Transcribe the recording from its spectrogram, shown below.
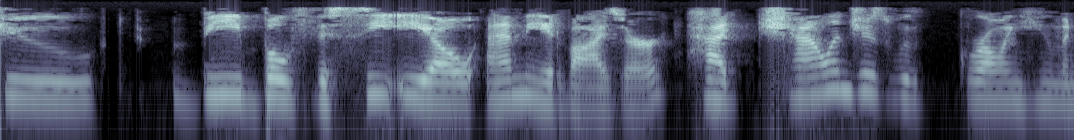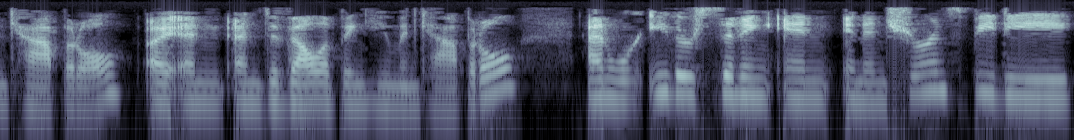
to be both the CEO and the advisor, had challenges with growing human capital uh, and, and developing human capital, and were either sitting in an insurance BD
